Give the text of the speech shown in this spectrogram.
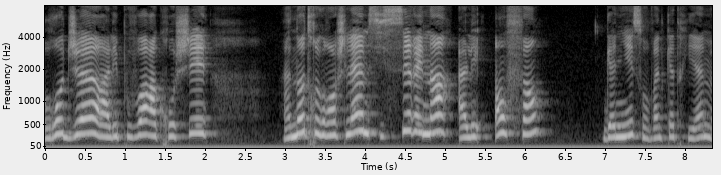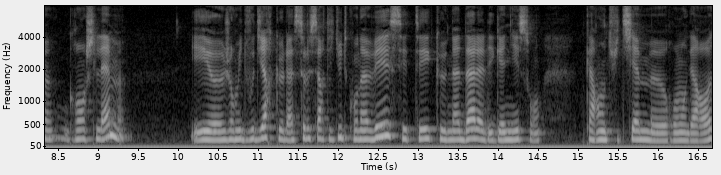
Roger allait pouvoir accrocher un autre grand chelem, si Serena allait enfin gagner son 24e grand chelem. Et euh, j'ai envie de vous dire que la seule certitude qu'on avait, c'était que Nadal allait gagner son 48e euh, Roland Garros.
